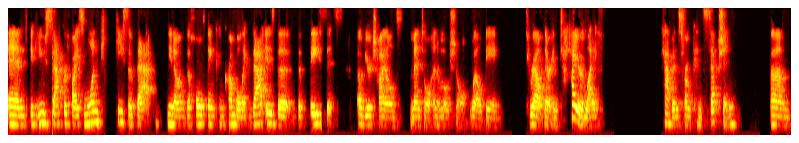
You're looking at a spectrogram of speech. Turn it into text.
And if you sacrifice one piece of that, you know, the whole thing can crumble. Like that is the the basis of your child's mental and emotional well-being throughout their entire life happens from conception um,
